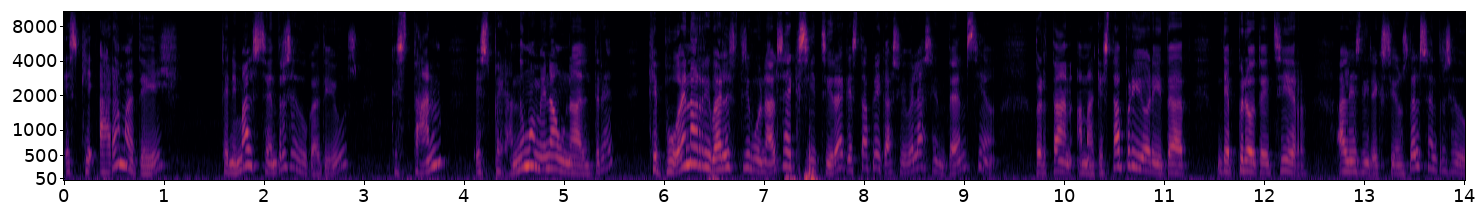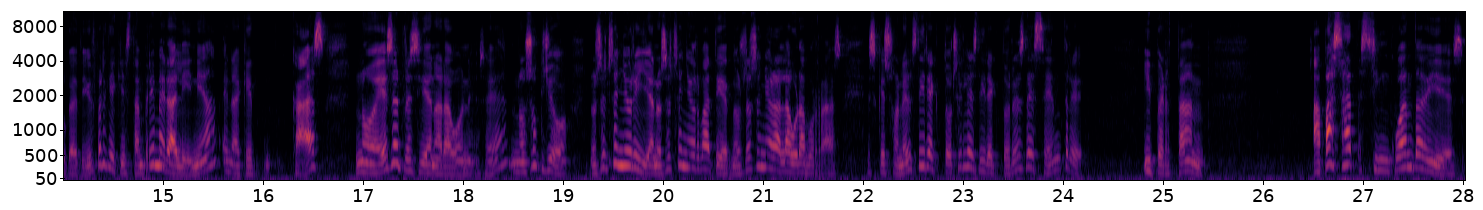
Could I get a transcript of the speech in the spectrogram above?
És que ara mateix tenim els centres educatius que estan esperant d'un moment a un altre que puguen arribar els tribunals a exigir aquesta aplicació de la sentència. Per tant, amb aquesta prioritat de protegir a les direccions dels centres educatius, perquè qui està en primera línia, en aquest cas, no és el president Aragonès, eh? no sóc jo, no és el senyor Illa, no és el senyor Batet, no és la senyora Laura Borràs, és que són els directors i les directores de centre. I per tant, ha passat 50 dies,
